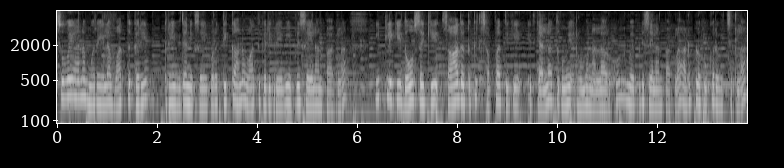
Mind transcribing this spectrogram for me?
சுவையான முறையில் வாத்துக்கறி கிரேவி தான் இன்றைக்கி செய்ய போகிறோம் திக்கான வாத்துக்கறி கிரேவி எப்படி செய்யலான்னு பார்க்கலாம். இட்லிக்கு தோசைக்கு சாதத்துக்கு சப்பாத்திக்கு இதுக்கு எல்லாத்துக்குமே ரொம்ப நல்லாயிருக்கும் நம்ம எப்படி செய்யலான்னு பார்க்கலாம். அடுப்பில் குக்கரை வச்சுக்கலாம்.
